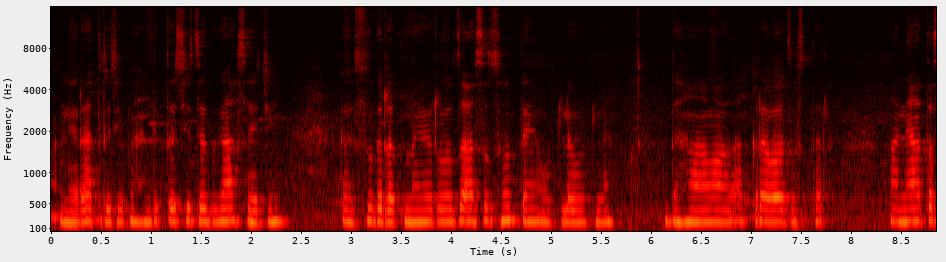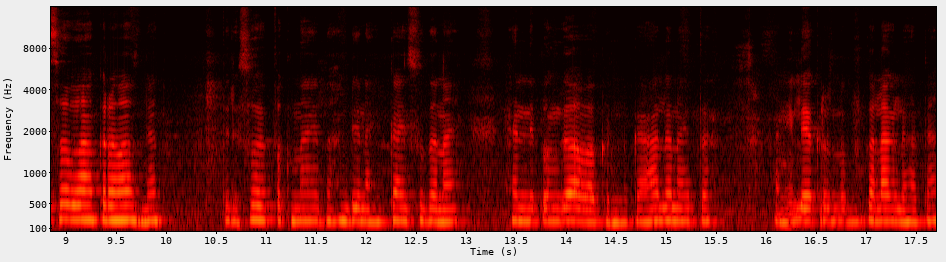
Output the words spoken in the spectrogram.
आणि रात्रीची भांडी तशीच घासायची. काय सुधरत नाही. रोज असंच होतंय. उठल्या उठल्या दहा अकरा वाजच तर. आणि आता सव्वा अकरा वाजल्यात. तरी स्वयंपाक नाही भांडी नाही काही सुद्धा नाही. ह्यांनी पण गावाकडनं काय आलं नाही तर. आणि लेकरांना भुका लागल्या होत्या.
